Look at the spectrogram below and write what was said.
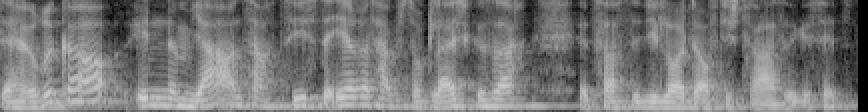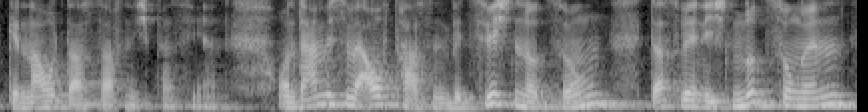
der Herr Rücker in einem Jahr und sagt, siehst du, Erit, habe ich doch gleich gesagt, jetzt hast du die Leute auf die Straße gesetzt. Genau das darf nicht passieren. Und da müssen wir aufpassen mit Zwischennutzungen, dass wir nicht Nutzungen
